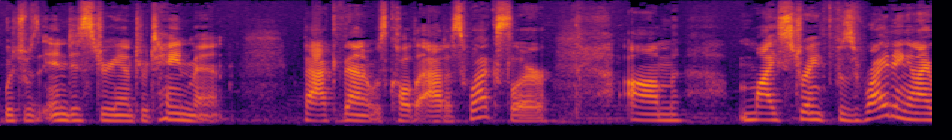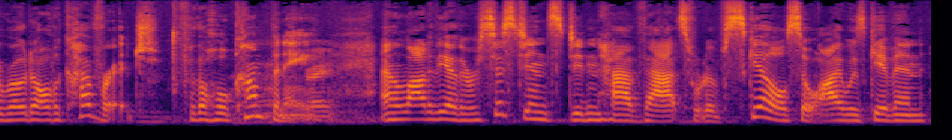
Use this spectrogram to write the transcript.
which was industry entertainment back then it was called Addis Wechsler. Um, my strength was writing, and I wrote all the coverage for the whole company. Right. And a lot of the other assistants didn't have that sort of skill, so I was given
